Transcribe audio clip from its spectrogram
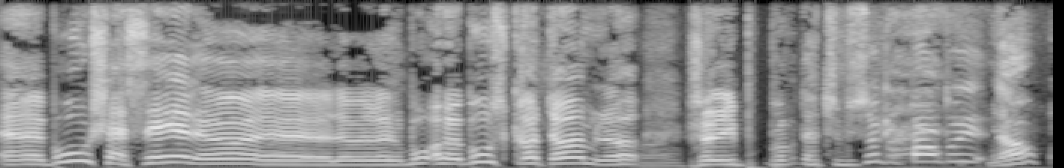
un beau chasset, là, euh, le- le beau- un beau scrotum, là, je l'ai, as-tu vu ça quelque part, toi? Non?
